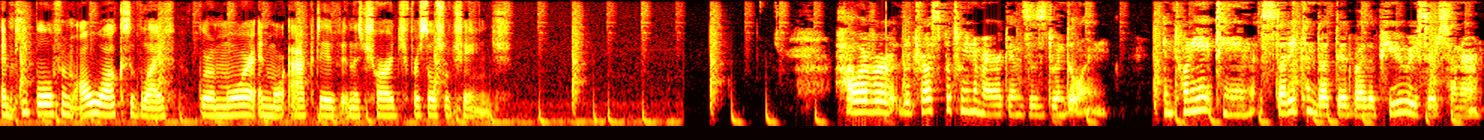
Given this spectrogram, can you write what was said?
and people from all walks of life grow more and more active in the charge for social change. However, the trust between Americans is dwindling. In 2018, a study conducted by the Pew Research Center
